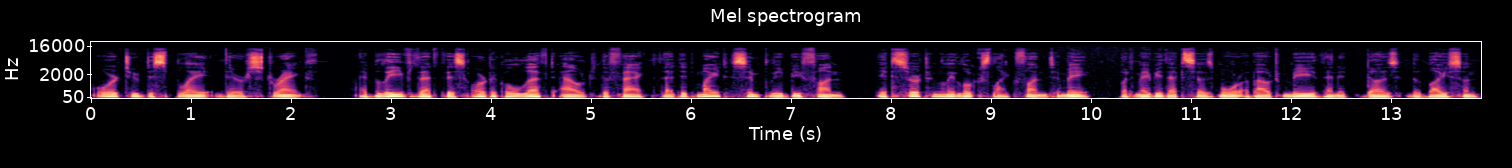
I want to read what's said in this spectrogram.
or to display their strength. I believe that this article left out the fact that it might simply be fun. It certainly looks like fun to me, but maybe that says more about me than it does the bison.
